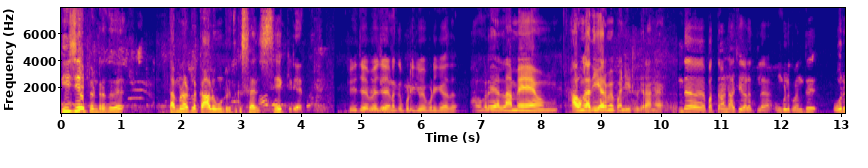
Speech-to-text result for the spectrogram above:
பிஜேபின்றது தமிழ்நாட்டில் கால் ஊன்றதுக்கு சென்ஸே கிடையாது. பிஜேபி எனக்கு பிடிக்கவே பிடிக்காது. அவங்களே எல்லாமே அவங்க அதிகாரமே பண்ணிட்டு இருக்கிறாங்க. இந்த பத்தாண்டு ஆட்சி காலத்துல உங்களுக்கு வந்து ஒரு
